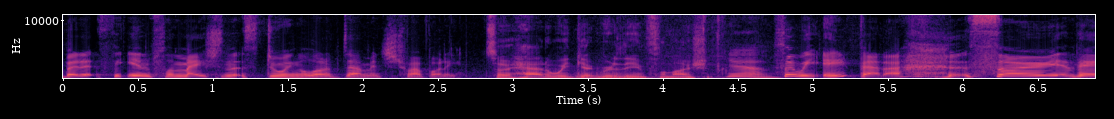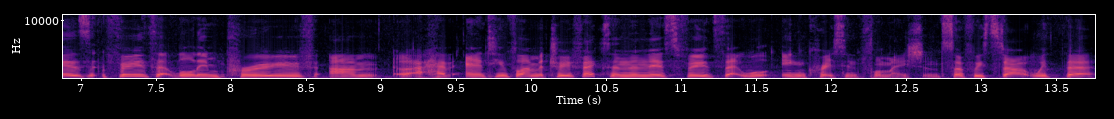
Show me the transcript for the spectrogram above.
but it's the inflammation that's doing a lot of damage to our body. So, how do we get rid of the inflammation? Yeah. So we eat better. so there's foods that will improve, um, have anti-inflammatory effects, and then there's foods that will increase inflammation. So if we start with the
